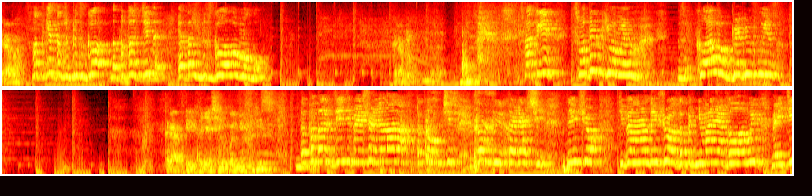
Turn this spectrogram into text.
Краба? Смотри, я даже без головы... Да подожди, ты, я даже без головы могу. Краба? Давай. Смотри, смотри, какие у меня клавы в Baby Freeze. Краб, переходящий в Бобби Фриз? Да подожди, тебе еще не надо так учить как переходящий. Ты еще, тебе надо еще до поднимания головы найти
